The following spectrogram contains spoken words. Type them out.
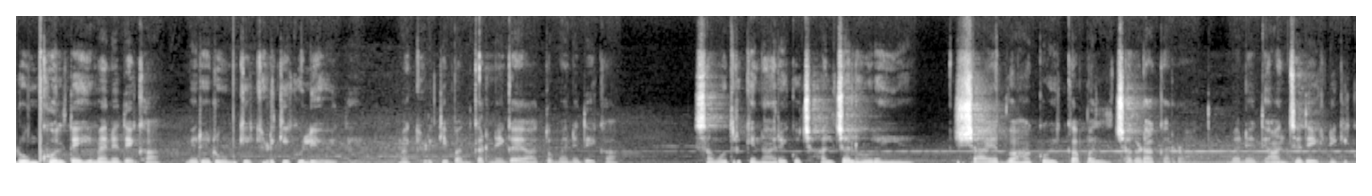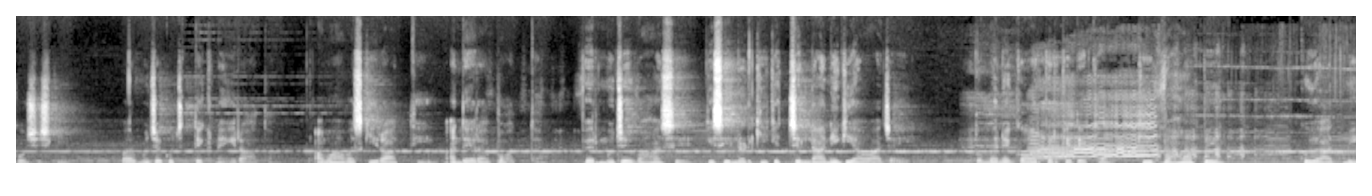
रूम खोलते ही मैंने देखा, मेरे रूम की खिड़की खुली हुई थी। मैं खिड़की बंद करने गया तो मैंने देखा, समुद्र किनारे कुछ हलचल हो रही है। शायद वहाँ कोई कपल झगड़ा कर रहा था। मैंने ध्यान से देखने की कोशिश की, पर मुझे कुछ दिख नहीं रहा था। अमावस की रात थी, अंधेरा बहुत था। फिर मुझे वहाँ से किसी लड़की के चिल्लाने की आवाज़ आई। तो मैंने गौर करके देखा कि वहाँ पे कोई आदमी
